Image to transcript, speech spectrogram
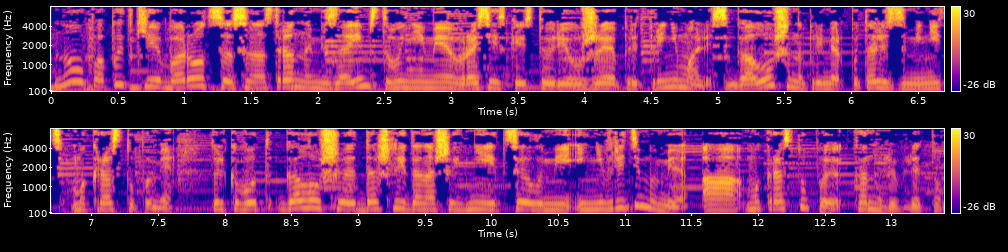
Но попытки бороться с иностранными заимствованиями в российской истории уже предпринимались. Галоши, например, пытались заменить макроступами. Только вот галоши дошли до наших дней целыми и невредимыми, а макроступы канули в лету.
